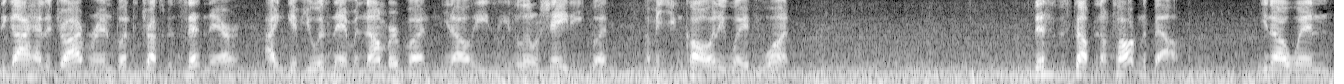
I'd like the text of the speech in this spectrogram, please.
The guy had a driver in, but the truck's been sitting there. I can give you his name and number, but you know he's he's a little shady. But I mean, you can call anyway if you want. This is the stuff that I'm talking about. You know when.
